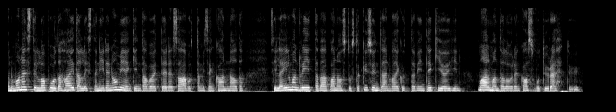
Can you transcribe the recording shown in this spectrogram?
on monesti lopulta haitallista niiden omienkin tavoitteiden saavuttamisen kannalta, sillä ilman riittävää panostusta kysyntään vaikuttaviin tekijöihin maailmantalouden kasvu tyrehtyy.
